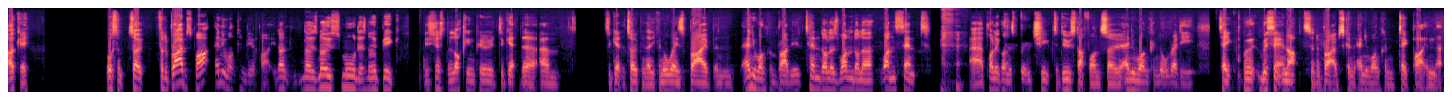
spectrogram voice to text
Okay. Awesome. So for the bribes part, anyone can be a part. You don't. There's no small. There's no big. It's just the locking period to get the um to get the tokens, and you can always bribe, and anyone can bribe you. Ten dollars, one dollar, one cent. uh, Polygon is pretty cheap to do stuff on, so anyone can already take. We're, we're setting up so the bribes can anyone can take part in that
